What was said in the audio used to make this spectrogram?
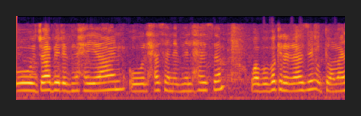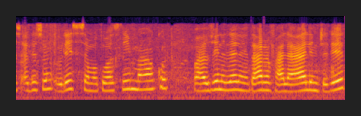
وجابر ابن حيان والحسن ابن الهيثم وأبو بكر الرازي وتوماس أديسون ولسه متواصلين معاكم. وعاوزين الليلة نتعرف على عالم جديد.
